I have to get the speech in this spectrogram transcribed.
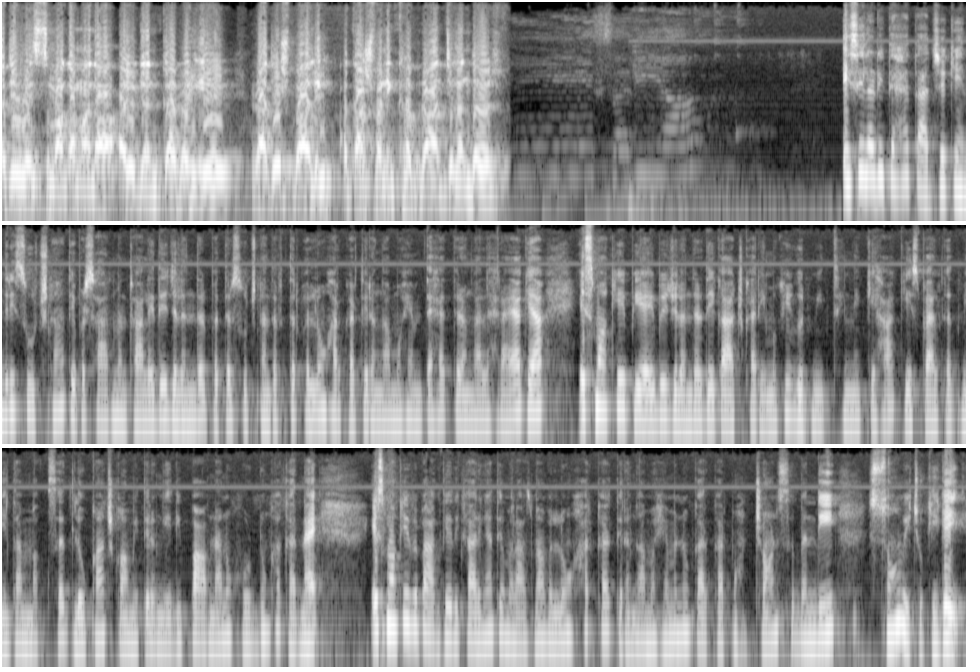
ਅਜਿਹੇ ਸਮਾਗਮਾਂ ਦਾ ਆਯੋਜਨ ਕਰ ਰਹੀ ਹੈ ਰਾਜੇਸ਼ ਬਾਲੀ, ਆਕਾਸ਼ਵਾਣੀ ਖਬਰਾਂ ਜਲੰਧਰ। ਇਸੇ ਲੜੀ ਤਹਿਤ ਅੱਜ ਕੇਂਦਰੀ ਸੂਚਨਾ ਤੇ ਪ੍ਰਸਾਰਣ ਮੰਤਰਾਲੇ ਦੇ ਜਲੰਧਰ ਪੱਤਰ ਸੂਚਨਾ ਦਫ਼ਤਰ ਵੱਲੋਂ ਹਰ ਘਰ ਤਿਰੰਗਾ ਮੁਹਿੰਮ ਤਹਿਤ ਤਿਰੰਗਾ ਲਹਿਰਾਇਆ ਗਿਆ। ਇਸ ਮੌਕੇ ਪੀਆਈਬੀ ਜਲੰਧਰ ਦੇ ਕਾਰਜਕਾਰੀ ਮੁਖੀ ਗੁਰਮੀਤ ਸਿੰਘ ਨੇ ਕਿਹਾ ਕਿ ਇਸ ਪਹਿਲ ਕਦਮੀ ਦਾ ਮਕਸਦ ਲੋਕਾਂ 'ਚ ਕੌਮੀ ਤਿਰੰਗੇ ਦੀ ਭਾਵਨਾ ਨੂੰ ਹੋਰ ਡੂੰਘਾ ਕਰਨਾ ਹੈ। ਇਸ ਮੌਕੇ ਵਿਭਾਗ ਦੇ ਅਧਿਕਾਰੀਆਂ ਤੇ ਮੁਲਾਜ਼ਮਾਂ ਵੱਲੋਂ ਹਰ ਘਰ ਤਿਰੰਗਾ ਮੁਹਿੰਮ ਨੂੰ ਘਰ ਘਰ ਪਹੁੰਚਾਉਣ ਸੰਬੰਧੀ ਸਹੁੰ ਵੀ ਚੁੱਕੀ ਗਈ।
